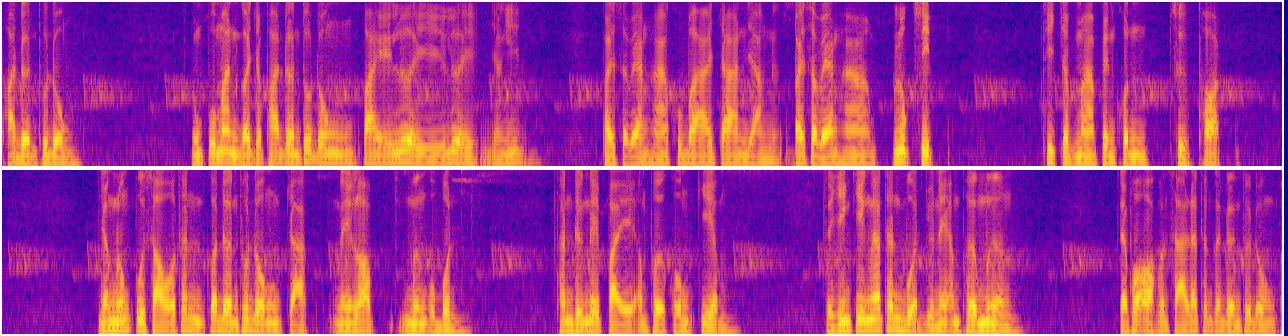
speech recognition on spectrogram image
พาเดินทุดง หลวงปู่มั่นก็จะพาเดินทุดงไปเรื่อยเรื่อยอย่างนี้ ไปแสวงหาครูบาอาจารย์อย่างหนึ่ง ไปแสวงหาลูกศิษย์ที่จะมาเป็นคนสืบทอด อย่างหลวงปู่เสาท่านก็เดินทุดงจากในรอบเมืองอุบล ท่านถึงได้ไปอำเภอโขงเกียม แต่จริง ๆ แล้วท่านบวชอยู่ในอำเภอเมือง แต่พอออกพรรษาแล้วท่านก็เดินทุดงไป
